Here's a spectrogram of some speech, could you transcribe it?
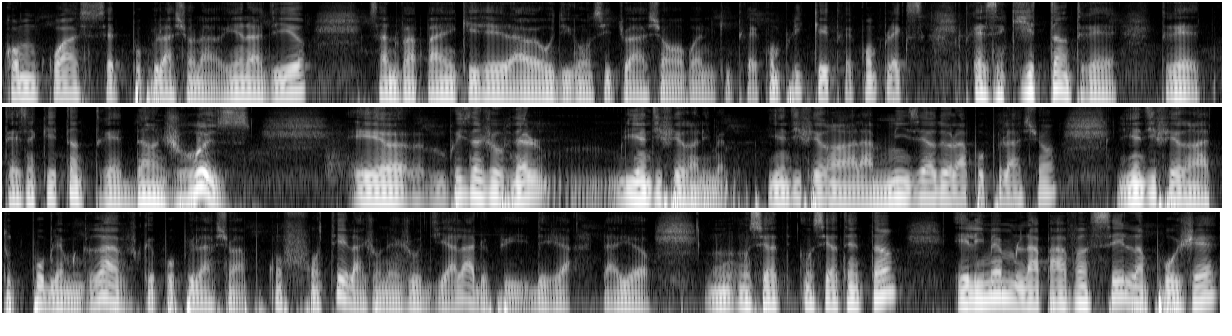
comme quoi cette population n'a rien à dire, ça ne va pas inquiéter la situation qui est très compliquée, très complexe, très inquiétante, très, très, très inquiétante, très dangereuse. Et euh, le président Jovenel, il est indifférent lui-même. Il est indifférent à la misère de la population. Il est indifférent à tout problème grave que la population a confronté la journée aujourd'hui là, depuis déjà d'ailleurs un, certain temps. Et lui-même n'a pas avancé le projet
